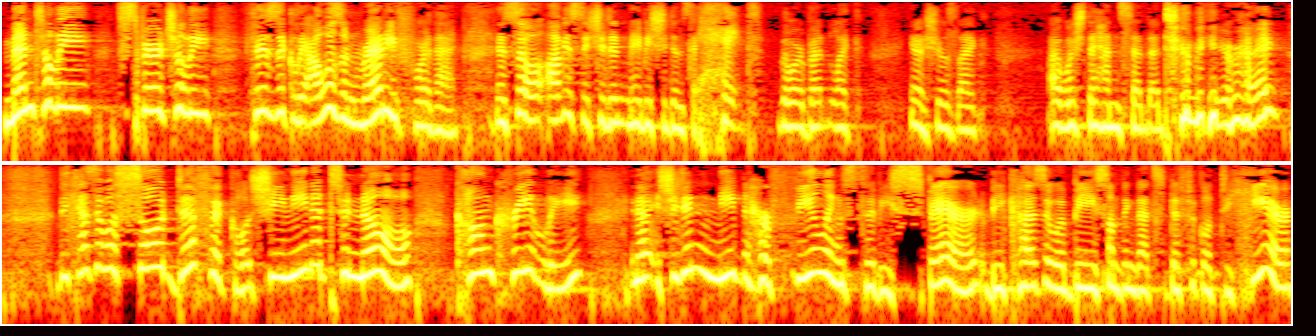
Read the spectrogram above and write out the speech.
Mentally, spiritually, physically, I wasn't ready for that. And so obviously she didn't, maybe she didn't say hate the word, but like, you know, she was like, I wish they hadn't said that to me, right? Because it was so difficult. She needed to know concretely, you know, she didn't need her feelings to be spared because it would be something that's difficult to hear.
